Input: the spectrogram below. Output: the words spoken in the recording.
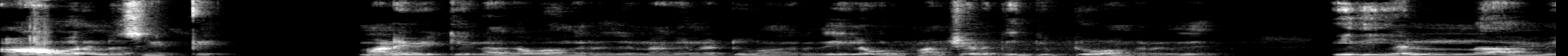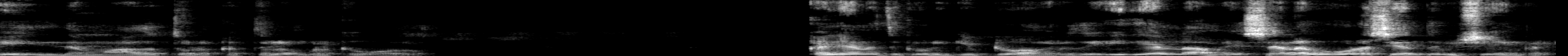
ஆபரண சேர்க்கை. மனைவிக்கு நகை வாங்குறது நகை நட்டு வாங்குறது இல்லை ஒரு ஃபங்க்ஷனுக்கு கிஃப்ட் வாங்குறது இது எல்லாமே இந்த மாத தொடக்கத்தில் உங்களுக்கு வரும். கல்யாணத்துக்கு ஒரு கிஃப்ட் வாங்குறது இது எல்லாமே செலவோடு சேர்ந்த விஷயங்கள்.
